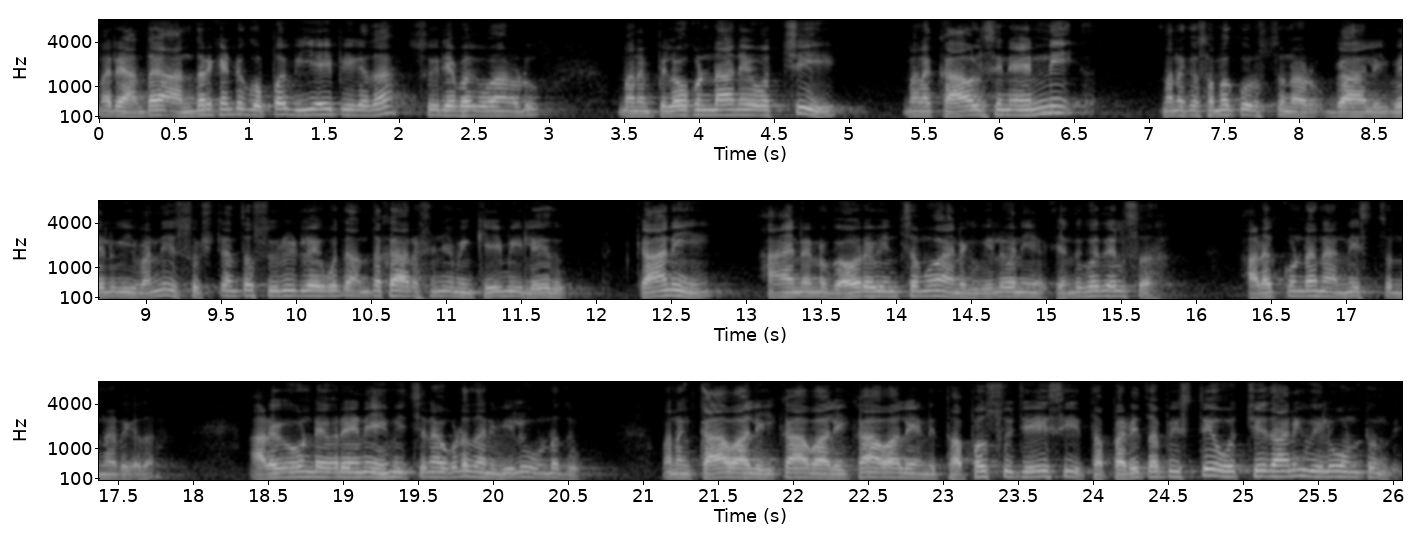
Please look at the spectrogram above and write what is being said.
మరి అంత అందరికంటే గొప్ప విఐపి కదా సూర్యభగవానుడు. మనం పిలవకుండానే వచ్చి మనకు కావలసినవన్నీ మనకు సమకూరుస్తున్నాడు గాలి వెలుగు ఇవన్నీ సృష్టి అంతా సూర్యుడు లేకపోతే అంధకార శూన్యం ఇంకేమీ లేదు. కానీ ఆయనను గౌరవించము ఆయనకు విలువని ఎందుకో తెలుసా? అడగకుండానే అన్ని ఇస్తున్నాడు కదా. అడగకుండా ఎవరైనా ఏమి ఇచ్చినా కూడా దాని విలువ ఉండదు. మనం కావాలి కావాలి కావాలి అని తపస్సు చేసి త పరితపిస్తే వచ్చేదానికి విలువ ఉంటుంది.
